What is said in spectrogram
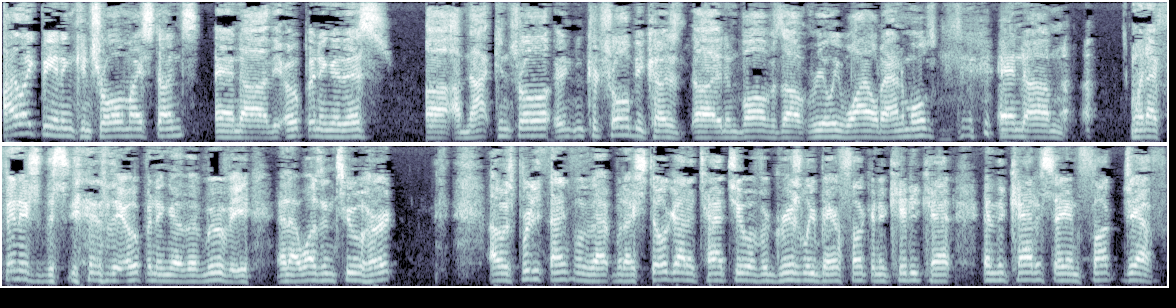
I like being in control of my stunts, and uh, the opening of this, uh, I'm not control in control because uh, it involves uh, really wild animals, and um, when I finished this, the opening of the movie, and I wasn't too hurt. I was pretty thankful for that, but I still got a tattoo of a grizzly bear fucking a kitty cat, and the cat is saying "fuck Jeff,"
